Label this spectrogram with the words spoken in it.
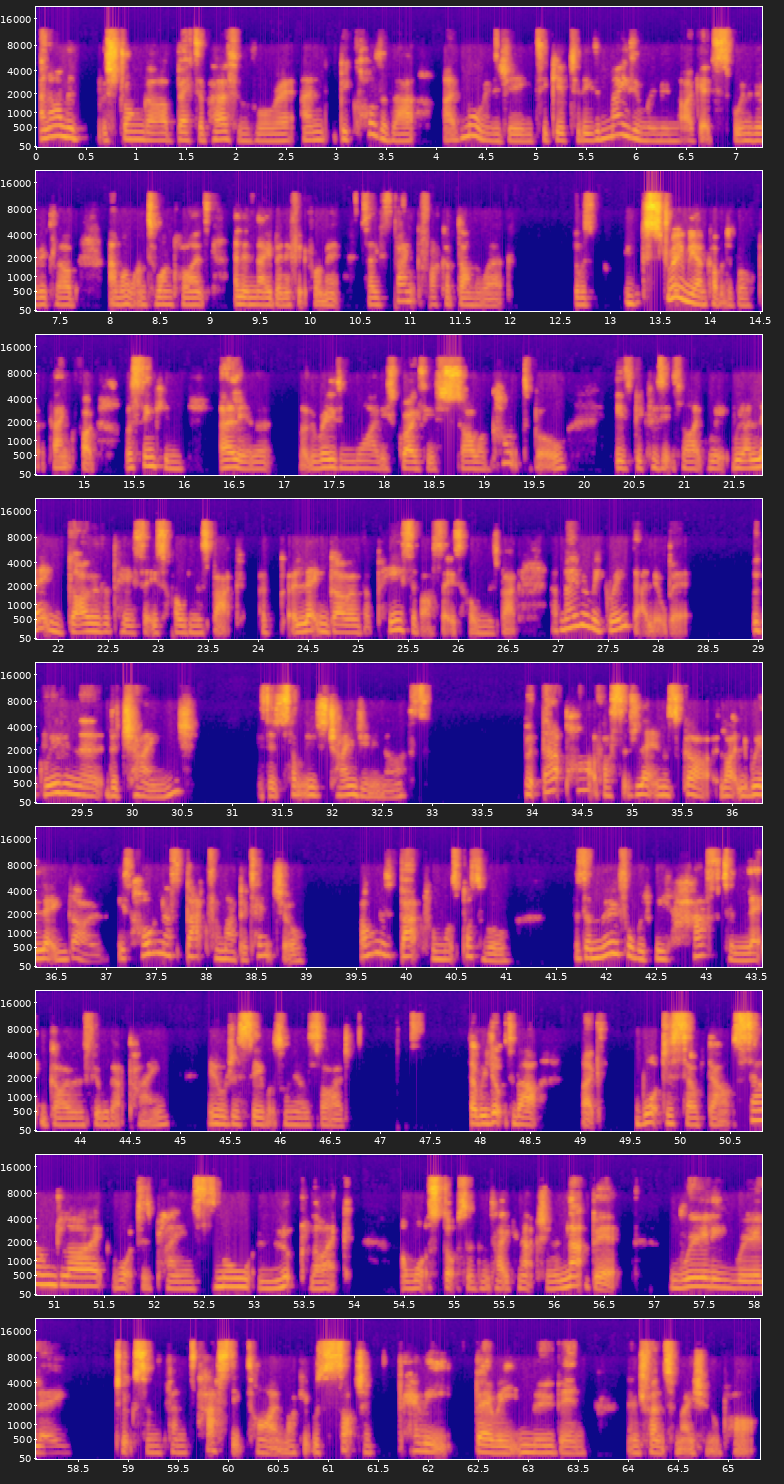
and I'm a stronger, better person for it. And because of that, I have more energy to give to these amazing women that I get to support in the Vivid Club and my one-to-one clients, and then they benefit from it. So thank fuck I've done the work. It was extremely uncomfortable, but thank fuck. I was thinking earlier that like the reason why this growth is so uncomfortable is because it's like we, we are letting go of a piece that is holding us back, a, a letting go of a piece of us that is holding us back. And maybe we grieve that a little bit we're grieving the the change there's something's changing in us. But that part of us that's letting us go like we're letting go is holding us back from our potential holding us back from what's possible. As a move forward we have to let go and feel that pain in order to see what's on the other side. So we looked about like what does self-doubt sound like? What does playing small look like? And what stops them from taking action? And that bit really really took some fantastic time. Like it was such a very, very moving and transformational part.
